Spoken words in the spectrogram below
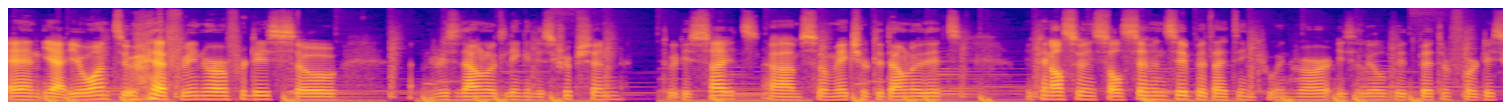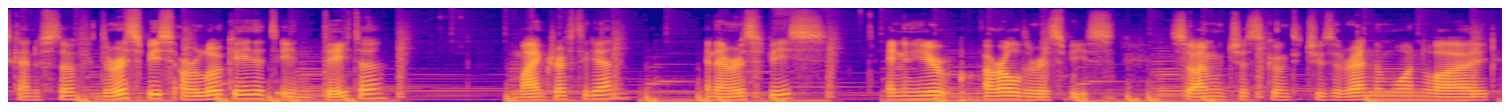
And yeah, you want to have WinRAR for this, so there is a download link in the description to this site, um, so make sure to download it. You can also install 7-zip, but I think WinRAR is a little bit better for this kind of stuff. The recipes are located in Data, Minecraft again, and then Recipes. And in here are all the recipes. So I'm just going to choose a random one, like,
